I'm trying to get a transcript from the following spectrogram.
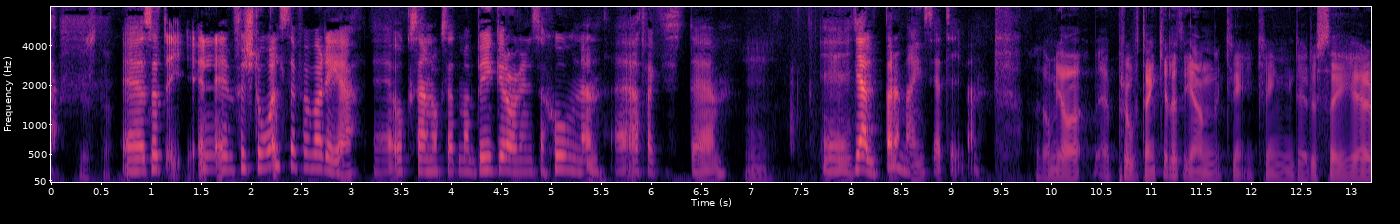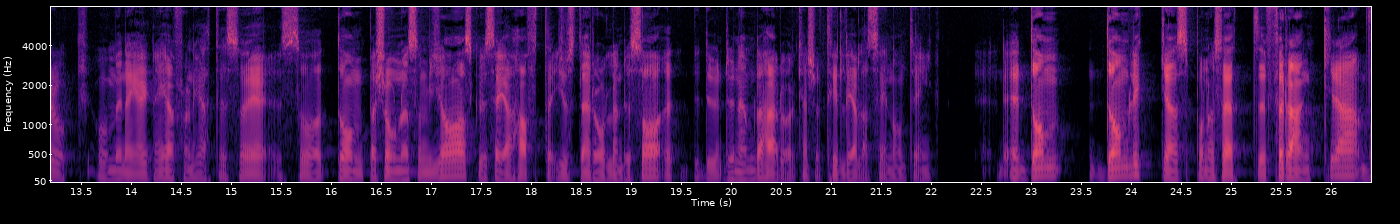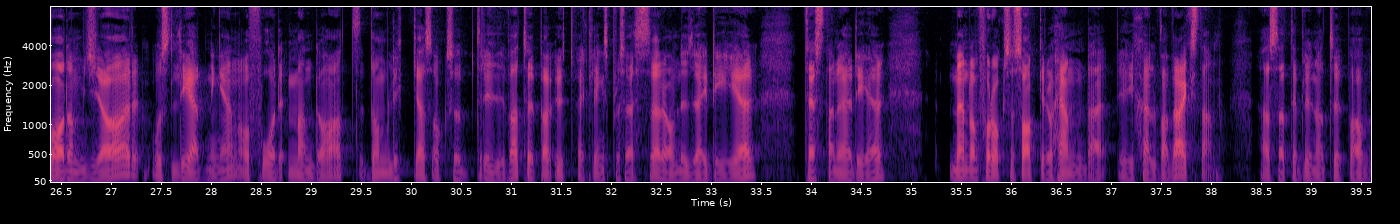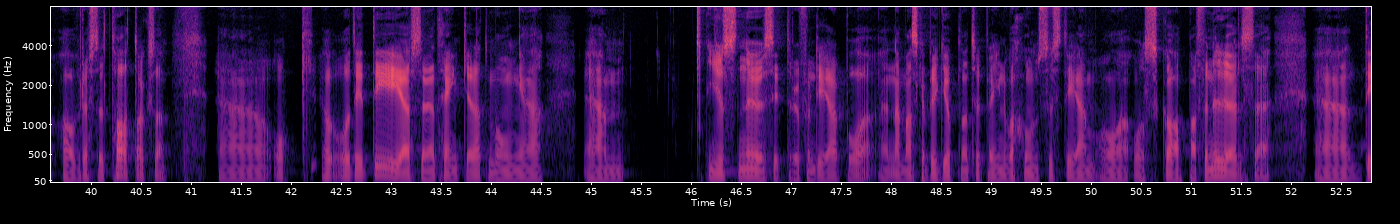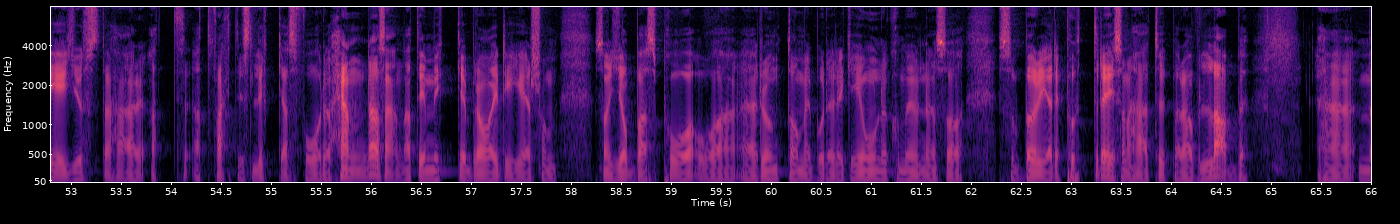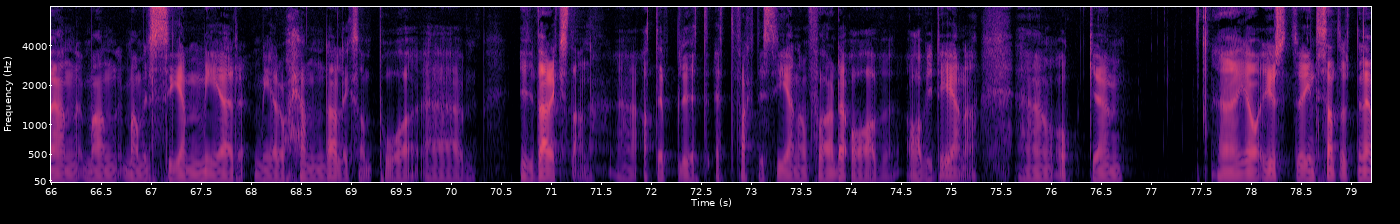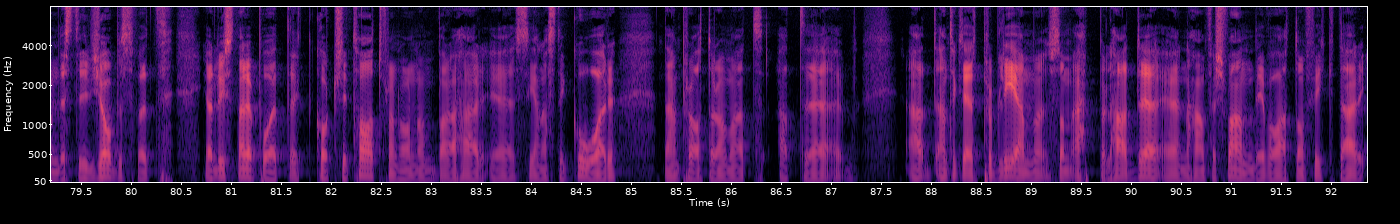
det. Eh, så att, en, en, förståelse för vad det är eh, och sen också att man bygger organisationen eh, att faktiskt eh, mm. hjälpa de här initiativen. Om jag eh, provtänker lite grann kring, kring det du säger och, och mina egna erfarenheter så är så de personer som jag skulle säga haft just den rollen du sa, eh, du, du nämnde här då, kanske tilldelat sig någonting. Eh, de, de lyckas på något sätt förankra vad de gör hos ledningen och får mandat. De lyckas också driva typ av utvecklingsprocesser av nya idéer, testa nya idéer. Men de får också saker att hända i själva verkstaden. Alltså att det blir någon typ av, av resultat också. Uh, och, och det är det som jag tänker att många um, just nu sitter och funderar på när man ska bygga upp någon typ av innovationssystem och, och skapa förnyelse. Eh, det är just det här att, att faktiskt lyckas få det att hända sen. Att det är mycket bra idéer som, som jobbas på och eh, runt om i både regioner och kommunen så, så börjar det puttra i sådana här typer av labb. Eh, men man, man vill se mer, mer att hända liksom på, eh, i verkstaden. Eh, att det blir ett, ett faktiskt genomförande av, av idéerna. och Ja, just intressant att du nämnde Steve Jobs för att jag lyssnade på ett, ett kort citat från honom bara här eh, senast igår där han pratar om att, att eh, han tyckte att ett problem som Apple hade eh, när han försvann det var att de fick det här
